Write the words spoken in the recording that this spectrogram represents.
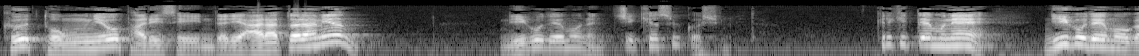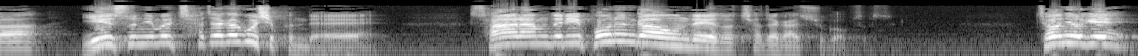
그 동료 바리새인들이 알았더라면 니고데모는 찍혔을 것입니다. 그렇기 때문에 니고데모가 예수님을 찾아가고 싶은데 사람들이 보는 가운데에서 찾아갈 수가 없었어요. 저녁에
